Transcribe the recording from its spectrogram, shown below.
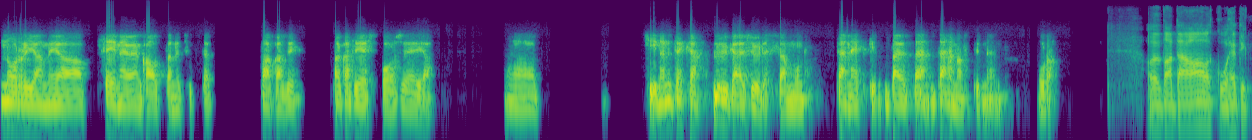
Norjan ja Seinäjoen kautta nyt sitten takaisin, takaisin Espooseen ja ää, siinä nyt ehkä lyhykäisyydessä mun tämän hetki, tai tämän, tähän astinen ura. Otetaan tämä alkuun heti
